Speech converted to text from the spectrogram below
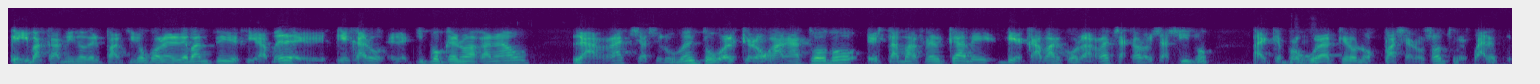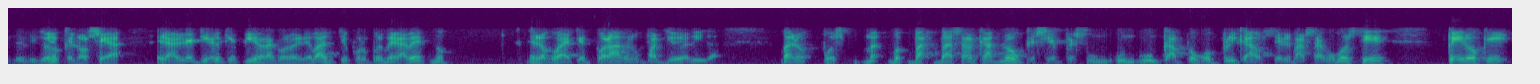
que iba camino del partido con el Levante y decía, es que claro, el equipo que no ha ganado la racha, en un momento o el que lo gana todo está más cerca de, acabar con la racha. Claro, es así, ¿no? Hay que procurar que no nos pase a nosotros, ¿vale? Pues digo que no sea el Atlético el que pierda con el Levante por primera vez, ¿no? En la juega de temporada, en un partido de liga. Bueno, pues vas al Camp Nou, que siempre es un, campo complicado, el Barça como esté, pero que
